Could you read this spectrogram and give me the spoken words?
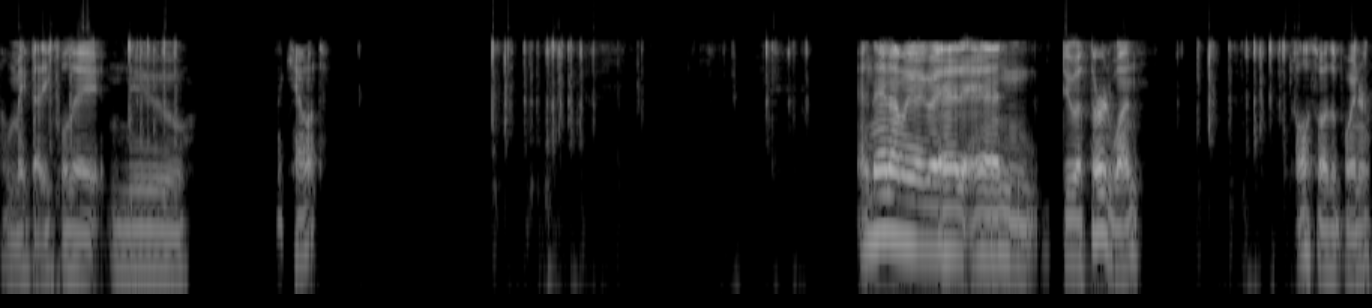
I'll make that equal to a new account. And then I'm going to go ahead and do a third one, also as a pointer.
